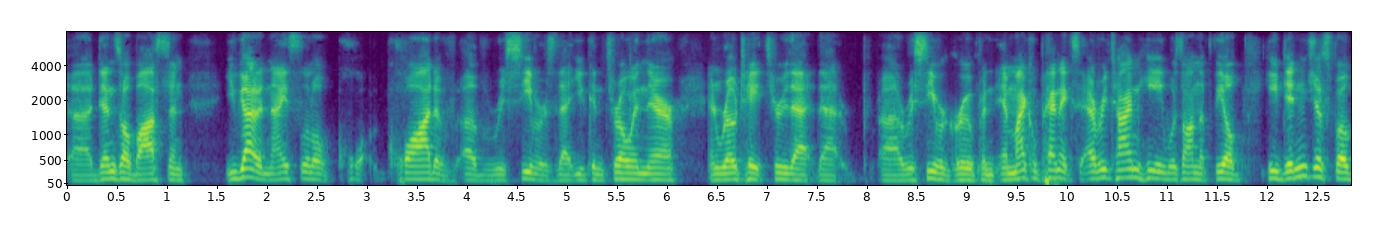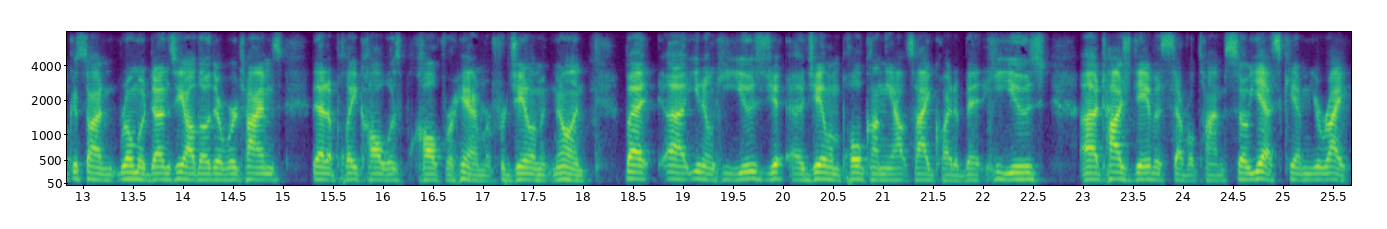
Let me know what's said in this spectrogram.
uh, Denzel Boston. You've got a nice little qu- quad of, of receivers that you can throw in there and rotate through that that uh, receiver group. And, and Michael Penix, every time he was on the field, he didn't just focus on Romo Odunze, although there were times that a play call was called for him or for Jalen McMillan. But, uh, you know, he used J- uh, Ja'Lynn Polk on the outside quite a bit. He used uh, Taj Davis several times. So, yes, Kim, you're right.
